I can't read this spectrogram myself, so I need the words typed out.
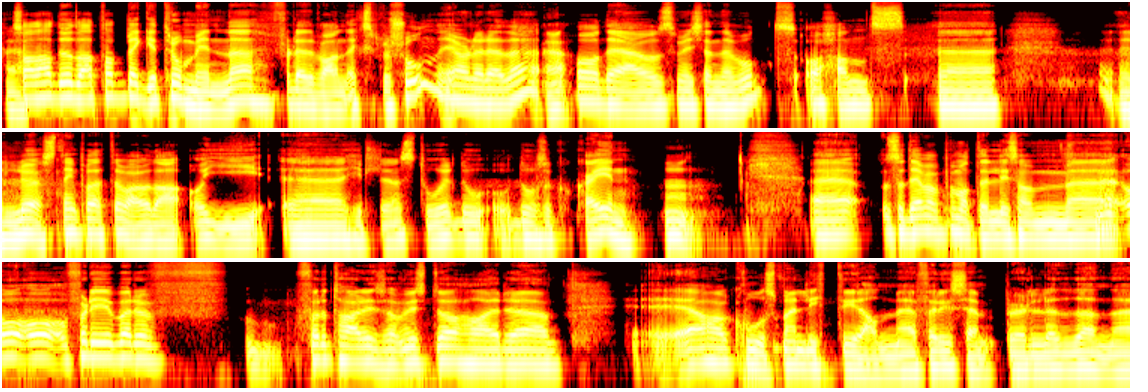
ja. Så han hadde jo da tatt begge trommehinnene, for det var en eksplosjon i hjørneredet, og det er jo som vi kjenner vondt. Og hans løsning på dette var jo da å gi Hitler en stor do dose kokain. Mm. Så det var på en måte liksom Men, og, og fordi bare For å ta liksom Hvis du har eh, Jeg har kost meg litt med f.eks. denne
